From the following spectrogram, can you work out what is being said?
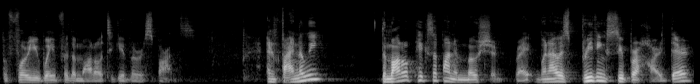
before you wait for the model to give a response. And finally, the model picks up on emotion, right? When I was breathing super hard there,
